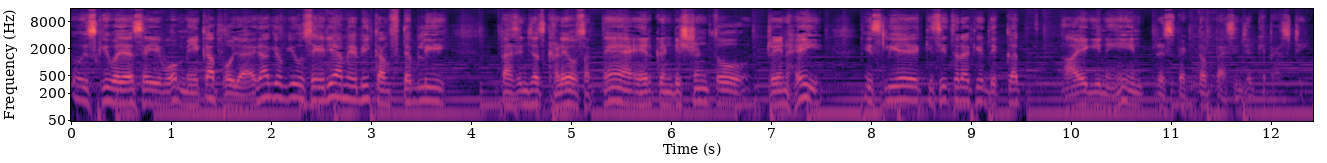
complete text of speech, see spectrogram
तो इसकी वजह से वो मेकअप हो जाएगा, क्योंकि उस एरिया में भी कंफर्टेबली पैसेंजर्स खड़े हो सकते हैं। एयर कंडीशन तो ट्रेन है ही। इसलिए किसी तरह की दिक्कत आएगी नहीं in respect of passenger capacity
